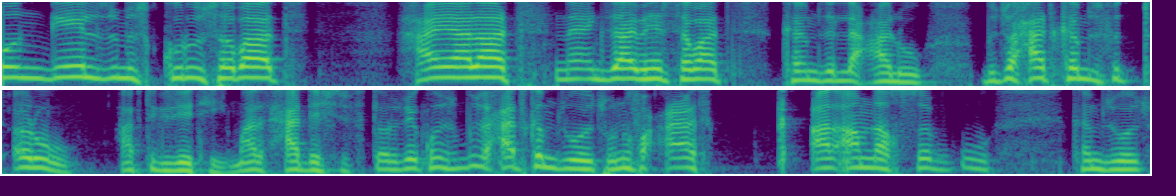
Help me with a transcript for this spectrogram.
ወንጌል ዝምስክሩ ሰባት ሓያላት ናይ እግዚኣብሄር ሰባት ከም ዝለዓሉ ብዙሓት ከም ዝፍጠሩ ኣብቲ ግዜ እቲ ማለት ሓደሽ ዝፍጠሩ ዘይኮኑስ ብዙሓት ከም ዝወፁ ንፉዓት ቃል ኣምላኽ ክሰብኩ ከም ዝወፁ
